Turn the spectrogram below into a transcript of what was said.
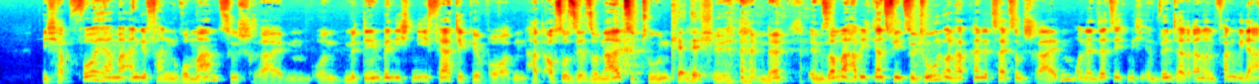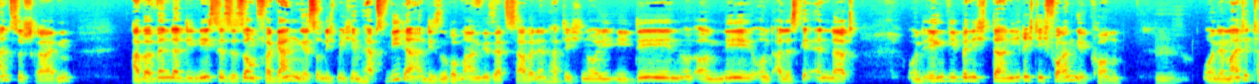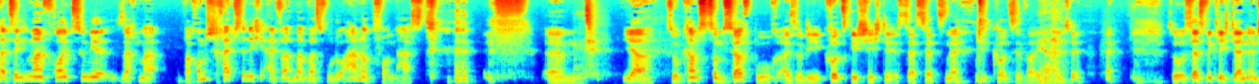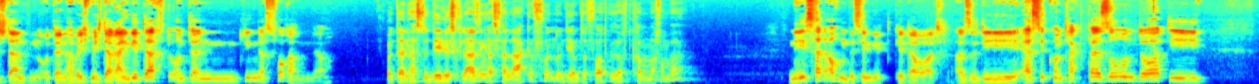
Ich habe vorher mal angefangen, einen Roman zu schreiben und mit dem bin ich nie fertig geworden. Hat auch so saisonal zu tun. Kenne ich. ne? Im Sommer habe ich ganz viel zu tun und habe keine Zeit zum Schreiben und dann setze ich mich im Winter dran und fange wieder an zu schreiben. Aber wenn dann die nächste Saison vergangen ist und ich mich im Herbst wieder an diesen Roman gesetzt habe, dann hatte ich neue Ideen und oh nee und alles geändert und irgendwie bin ich da nie richtig vorangekommen. Hm. Und er meinte tatsächlich mal ein Freund zu mir, sag mal, warum schreibst du nicht einfach mal was, wo du Ahnung von hast? ähm, ja, so kam es zum Surfbuch, also die Kurzgeschichte ist das jetzt, ne? die kurze Variante. Ja. So ist das wirklich dann entstanden. Und dann habe ich mich da reingedacht und dann ging das voran, ja. Und dann hast du Delius Glasing als Verlag gefunden und die haben sofort gesagt, komm, machen wir? Nee, es hat auch ein bisschen gedauert. Also die erste Kontaktperson dort, die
